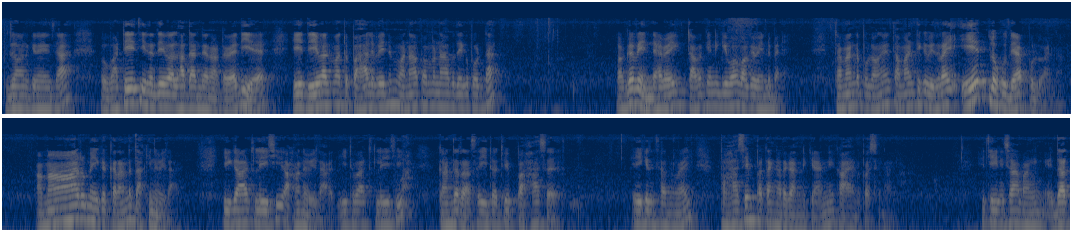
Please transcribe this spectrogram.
බුදුහාම කියන නිසා වටේ තියෙන දේවල් හදන්න යනවට වැඩිය ඒ දේවල් මත පහළ වෙන්නේ මනාපමනාප දෙක පොඩ්ඩක් වග වෙන්න. හැබැයි තව කෙනෙක්ගේව වග වෙන්න බෑ. Tamanට පුළුවන් ඒ Taman ටික විතරයි ඒත් ලොකු දෙයක් පුළුවන්. අමාරු මේක කරන්න දකින්න වෙලාව. ඊගාට ලේසි අහන වෙලාව. ඊට වට ලේසි ගන්ධ රස ඊට පහස. ඒක නිසා තමයි පහසෙන් පටන් අරගන්න කියන්නේ කායනුපසනාව. ඒ නිසා මම එදත්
